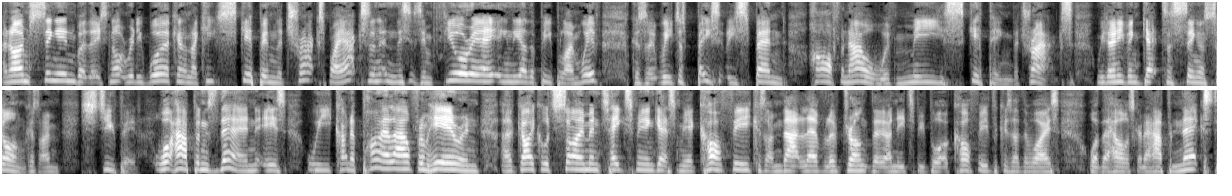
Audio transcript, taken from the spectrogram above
And I'm singing, but it's not really working, and I keep skipping the tracks by accident accident, and this is infuriating the other people I'm with because we just basically spend half an hour with me skipping the tracks. We don't even get to sing a song because I'm stupid. What happens then is we kind of pile out from here, and a guy called Simon takes me and gets me a coffee because I'm that level of drunk that I need to be bought a coffee because otherwise, what the hell is going to happen next?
